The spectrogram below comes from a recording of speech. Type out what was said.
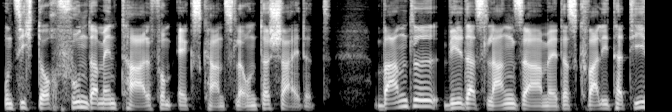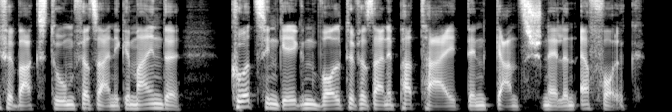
und sich doch fundamental vom Ex-Kanzler unterscheidet. Wandel will das langsame, das qualitative Wachstum für seine Gemeinde. Kurz hingegen wollte für seine Partei den ganz schnellen Erfolg.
